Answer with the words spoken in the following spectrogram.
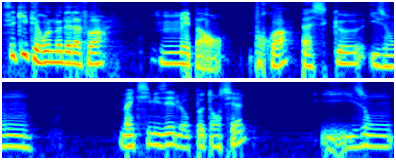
C'est qui tes rôles modèles à toi? Mes parents. Pourquoi? Parce qu'ils ont maximisé leur potentiel. Ils ont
